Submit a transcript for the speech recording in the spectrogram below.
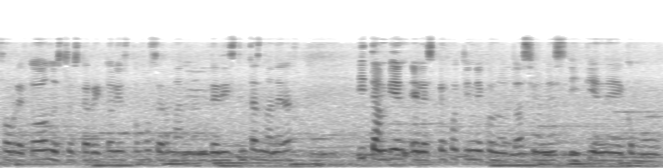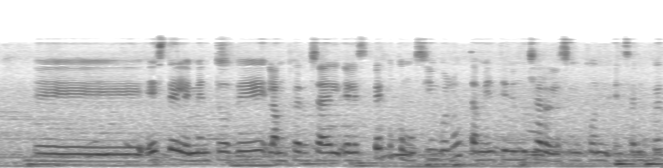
sobre todo nuestros territorios, cómo se hermanan de distintas maneras. Y también el espejo tiene connotaciones y tiene como eh, este elemento de la mujer, o sea, el, espejo como símbolo también tiene mucha relación con el ser mujer.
